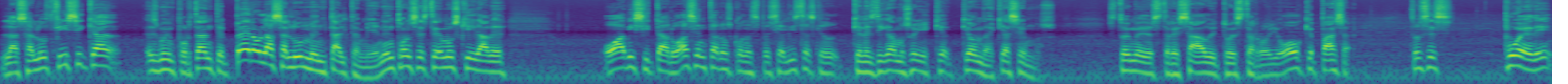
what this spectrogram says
La salud física es muy importante, pero la salud mental también. Entonces tenemos que ir a ver o a visitar o a sentarnos con especialistas que, les digamos, oye, ¿qué, ¿qué onda? ¿Qué hacemos? Estoy medio estresado y todo este rollo. Oh, ¿qué pasa? Entonces, puede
